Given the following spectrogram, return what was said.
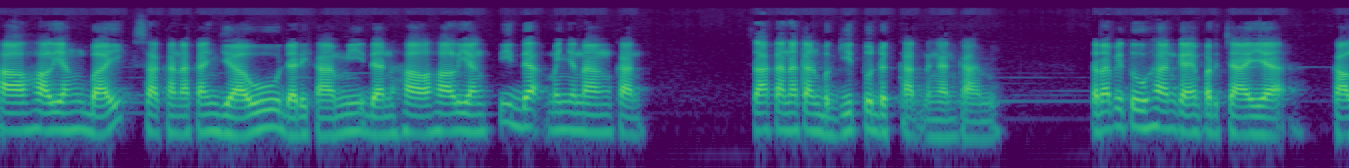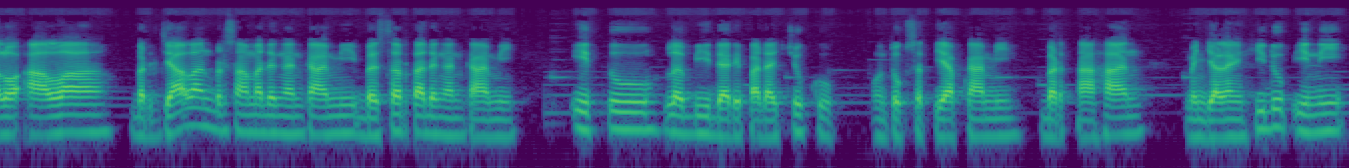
hal-hal yang baik seakan-akan jauh dari kami dan hal-hal yang tidak menyenangkan seakan-akan begitu dekat dengan kami. Tetapi Tuhan kami percaya kalau Allah berjalan bersama dengan kami, beserta dengan kami, itu lebih daripada cukup untuk setiap kami bertahan menjalani hidup ini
